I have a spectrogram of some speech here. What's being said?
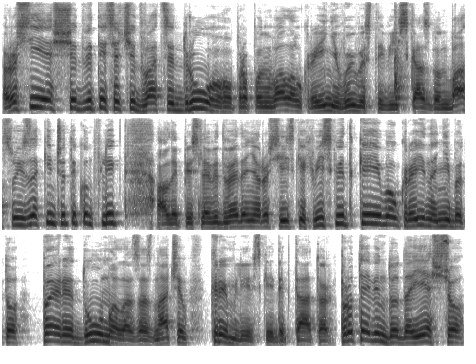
Росія ще 2022-го пропонувала Україні вивести війська з Донбасу і закінчити конфлікт. Але після відведення російських військ від Києва Україна нібито передумала, зазначив кремлівський диктатор. Проте він додає, що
